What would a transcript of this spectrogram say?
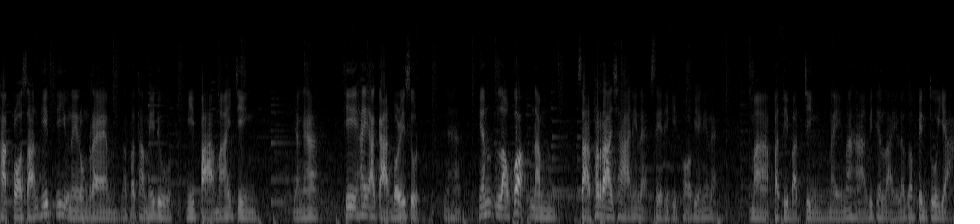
ผักปลอดสารพิษที่อยู่ในโรงแรม แล้วก็ทำให้ดูมีป่าไม้จริงอย่างฮะที่ให้อากาศบริสุทธิ์นะฮะงั้นเราก็นำศาสตร์พระราชานี่แหละเศรษฐกิจพอเพียงนี่แหละ มาปฏิบัติจริงในมหาวิทยาลัย แล้วก็เป็นตัวอย่าง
